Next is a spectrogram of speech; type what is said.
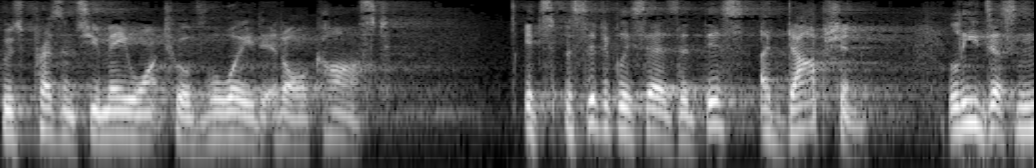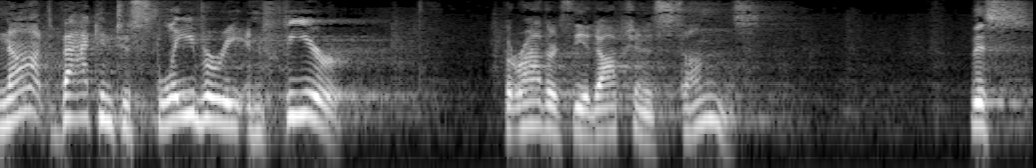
whose presence you may want to avoid at all cost, it specifically says that this adoption leads us not back into slavery and fear, but rather it's the adoption as sons. This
